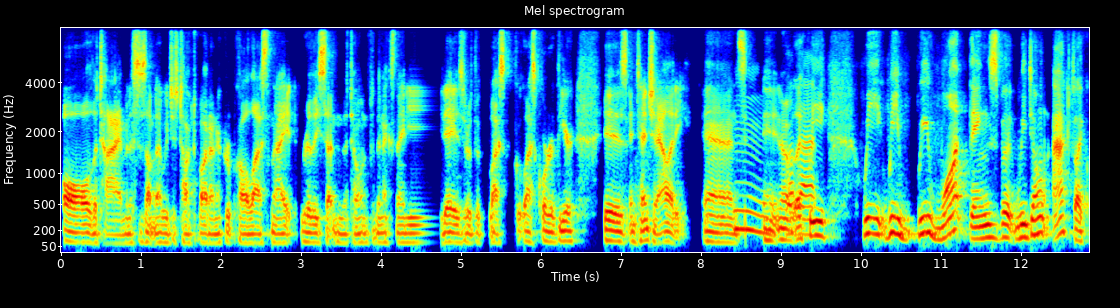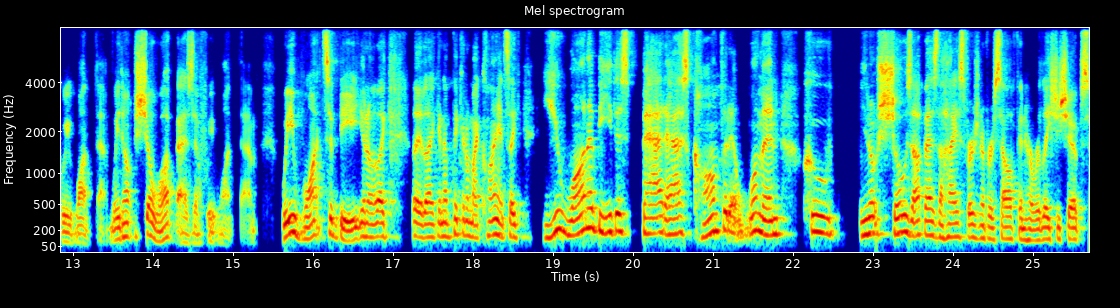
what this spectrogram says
all the time. And this is something that we just talked about on a group call last night, really setting the tone for the next 90 days or the last last quarter of the year is intentionality. And mm, you know, like that. we we we we want things, but we don't act like we want them. We don't show up as if we want them. We want to be, you know, like like, and I'm thinking of my clients, like you want to be this badass, confident woman who you know shows up as the highest version of herself in her relationships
